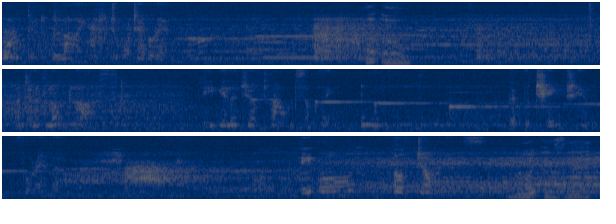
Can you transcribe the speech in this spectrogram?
wandered blind to whatever end. Uh oh. Until at long last, the Illager found something that would change him forever. The Orb of Dominance. What is that?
